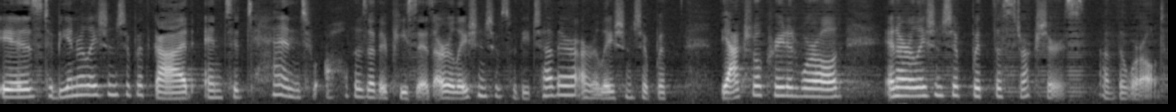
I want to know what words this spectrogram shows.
is to be in relationship with God and to tend to all those other pieces our relationships with each other, our relationship with the actual created world, and our relationship with the structures of the world.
